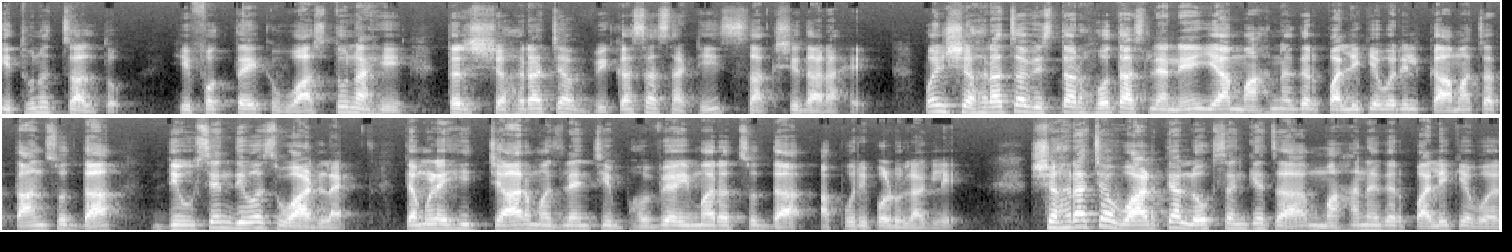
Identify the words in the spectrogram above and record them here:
इथूनच चालतो. ही फक्त एक वास्तू नाही तर शहराच्या विकासासाठी साक्षीदार आहे. पण शहराचा विस्तार होत असल्याने या महानगरपालिकेवरील कामाचा ताण सुद्धा दिवसेंदिवस वाढलाय. त्यामुळे ही चार मजल्यांची भव्य इमारत सुद्धा अपुरी पडू लागली. शहराच्या वाढत्या लोकसंख्येचा महानगरपालिकेवर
